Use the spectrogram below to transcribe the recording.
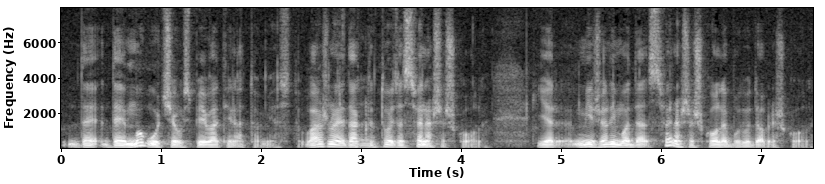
da je, da je moguće uspjevati na tom mjestu. Važno je, dakle, to je za sve naše škole. Jer mi želimo da sve naše škole budu dobre škole.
